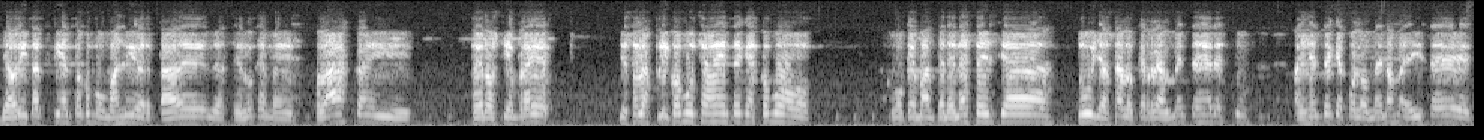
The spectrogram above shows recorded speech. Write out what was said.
Y ahorita siento como más libertad de, de hacer lo que me plazca y... Pero siempre... Yo se lo explico a mucha gente que es como... Como que mantener la esencia tuya, o sea, lo que realmente eres tú. Hay gente que por lo menos me dice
